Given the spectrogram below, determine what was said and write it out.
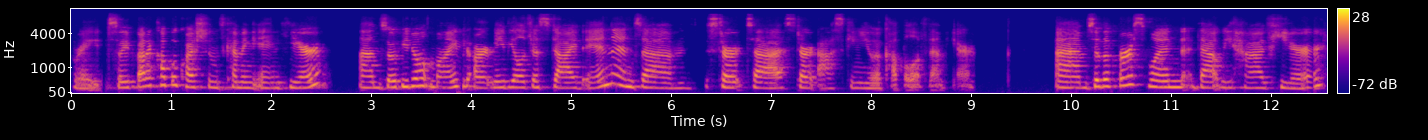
Great. So we've got a couple questions coming in here. Um, so if you don't mind, Art, maybe I'll just dive in and um, start uh, start asking you a couple of them here. Um, so the first one that we have here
